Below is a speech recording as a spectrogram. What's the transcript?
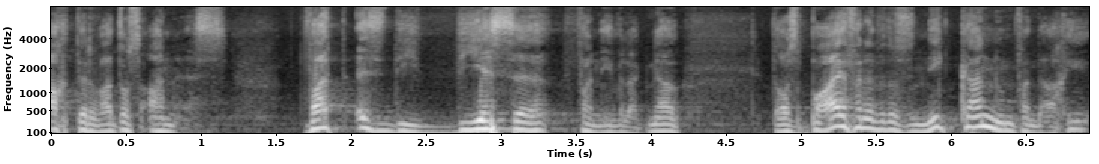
agter wat ons aan is. Wat is die wese van huwelik? Nou, daar's baie van dit wat ons nie kan noem vandag nie.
